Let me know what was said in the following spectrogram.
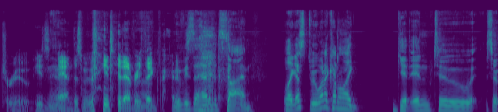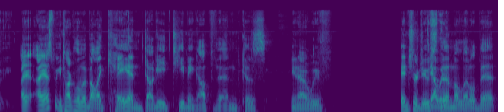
true he's Yeah. man this movie did everything for him. Movie's ahead of its time. Well, I guess do we want to kind of like get into? So I, I guess we can talk a little bit about like Kay and Dougie teaming up then, because you know we've introduced Yeah, we- them a little bit.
